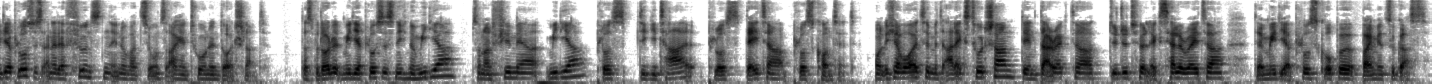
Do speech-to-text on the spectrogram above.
MediaPlus ist eine der führendsten Innovationsagenturen in Deutschland. Das bedeutet, MediaPlus ist nicht nur Media, sondern vielmehr Media plus Digital plus Data plus Content. Und ich habe heute mit Alex Tutschan, den Director Digital Accelerator der MediaPlus Gruppe, bei mir zu Gast.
